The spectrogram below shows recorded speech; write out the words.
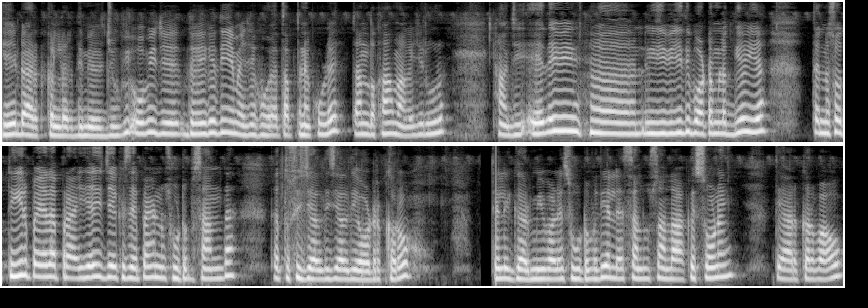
ਇਹ ਡਾਰਕ ਕਲਰ ਦੀ ਮਿਲ ਜੂਗੀ। ਉਹ ਵੀ ਜੇ ਦੇਖਦੀ ਹਾਂ ਮੈਂ, ਜੇ ਹੋਇਆ ਤਾਂ ਆਪਣੇ ਕੋਲੇ। ਤੁਹਾਨੂੰ ਦਿਖਾਵਾਂਗੇ ਜ਼ਰੂਰ। ਹਾਂਜੀ, ਇਹਦੇ ਵੀ ਲੀਜੀ ਵੀ ਦੀ ਬਾਟਮ ਲੱਗੀ ਹੋਈ ਹੈ। 330 ਰੁਪਏ ਦਾ ਪ੍ਰਾਈਸ ਹੈ ਜੀ। ਜੇ ਕਿਸੇ ਭੈਣ ਨੂੰ ਸੂਟ ਪਸੰਦ ਹੈ, ਤਾਂ ਤੁਸੀਂ ਜਲਦੀ ਜਲਦੀ ਆਰਡਰ ਕਰੋ। ਤੇ ਲਈ ਗਰਮੀ ਵਾਲੇ ਸੂਟ ਵਧੀਆ ਲੈਸਾਂ ਲੂਸਾਂ ਲਾ ਕੇ ਸੋਹਣੇ ਤਿਆਰ ਕਰਵਾਓ।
